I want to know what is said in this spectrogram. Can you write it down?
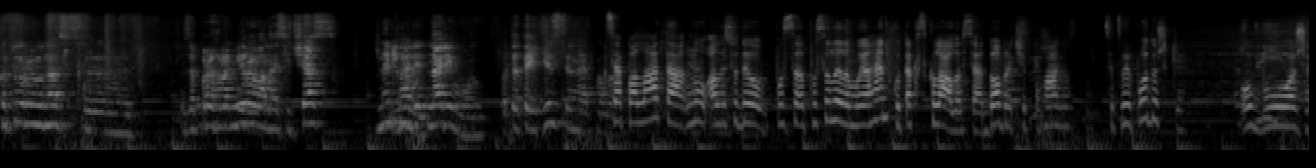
которая у нас э, запрограммирована сейчас на на, ремонт. ре- на ремонт. Вот это единственная палата. Ця палата, ну, але сюди пос- поселили мою агентку, так склалося. Добре чи погано? Це твої подушки? О Боже,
